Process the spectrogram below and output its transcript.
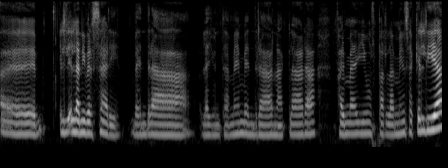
eh, l'aniversari. Vendrà l'Ajuntament, vendrà Ana Clara, farem allí uns parlaments. Aquell dia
